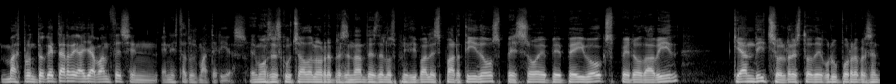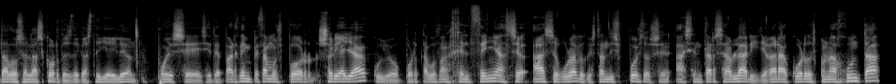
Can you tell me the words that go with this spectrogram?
más pronto que tarde haya avances en estas dos materias. Hemos escuchado a los representantes de los principales partidos, PSOE, PP y Vox, pero David, ¿Qué han dicho el resto de grupos representados en las Cortes de Castilla y León? Pues eh, si te parece empezamos por Soria Ya, cuyo portavoz Ángel Ceña ha asegurado que están dispuestos a sentarse a hablar y llegar a acuerdos con la Junta,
